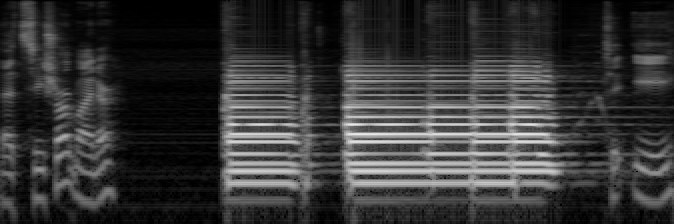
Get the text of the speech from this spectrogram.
that C sharp minor to E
